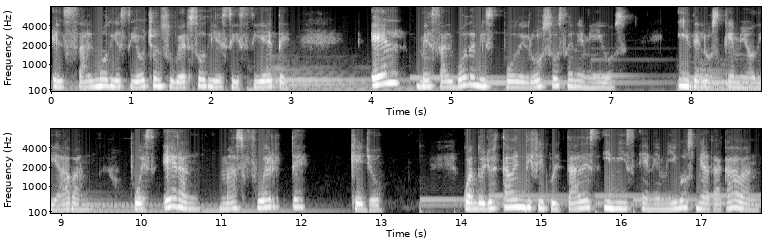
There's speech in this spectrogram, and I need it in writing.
el Salmo 18 en su verso 17. Él me salvó de mis poderosos enemigos y de los que me odiaban, pues eran más fuerte que yo. Cuando yo estaba en dificultades y mis enemigos me atacaban,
